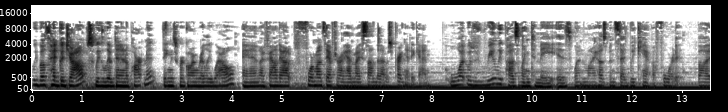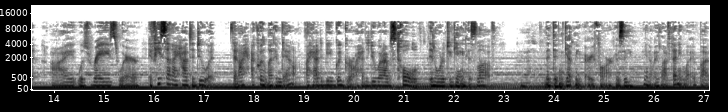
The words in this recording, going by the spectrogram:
We both had good jobs. We lived in an apartment. Things were going really well. And I found out four months after I had my son that I was pregnant again. What was really puzzling to me is when my husband said, We can't afford it. But I was raised where if he said I had to do it, then I, I couldn't let him down. I had to be a good girl. I had to do what I was told in order to gain his love. Mm. It didn't get me very far because he, you know, he left anyway. But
